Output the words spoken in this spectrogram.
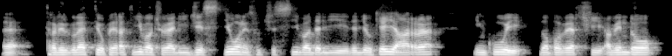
eh, tra virgolette, operativa, cioè di gestione successiva degli, degli OKR, in cui dopo averci, avendo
